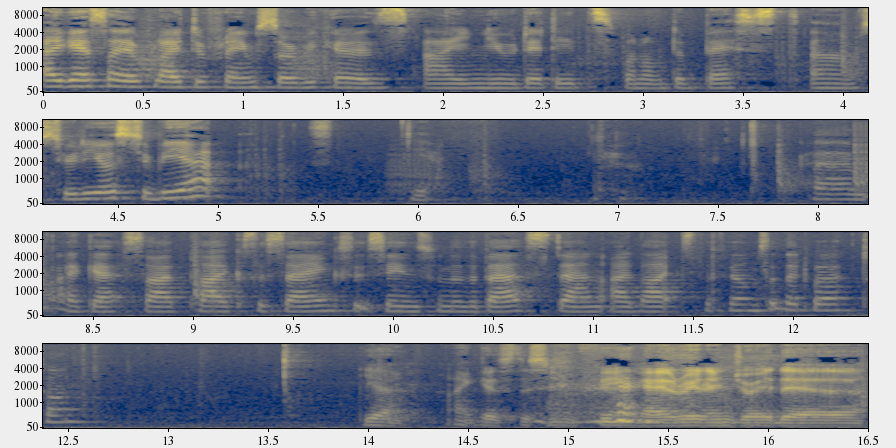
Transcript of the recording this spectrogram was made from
I guess I applied to Framestore because I knew that it's one of the best um, studios to be at. Yeah. Um, I guess I applied because the saying, because it seems one of the best, and I liked the films that they'd worked on. Yeah, I guess the same thing. I really enjoyed the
